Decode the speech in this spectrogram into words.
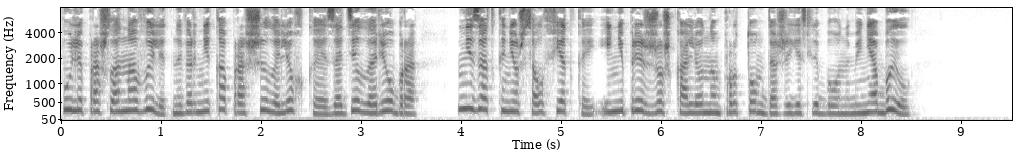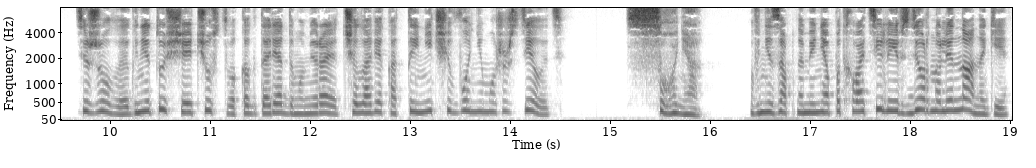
Пуля прошла на вылет, наверняка прошила легкое, задела ребра. Не заткнешь салфеткой и не прижжешь каленым прутом, даже если бы он у меня был. Тяжелое, гнетущее чувство, когда рядом умирает человек, а ты ничего не можешь сделать. «Соня!» Внезапно меня подхватили и вздернули на ноги.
